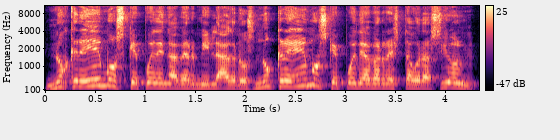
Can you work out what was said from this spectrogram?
no creemos que pueden haber milagros, no creemos que puede haber restauración.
